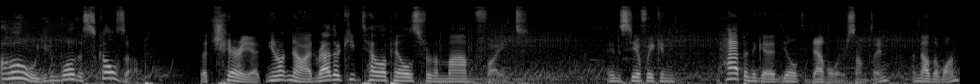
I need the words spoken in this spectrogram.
Oh, you can blow the skulls up. The chariot. You know what? No, I'd rather keep telepills for the mom fight. And see if we can happen to get a deal with the devil or something. Another one.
